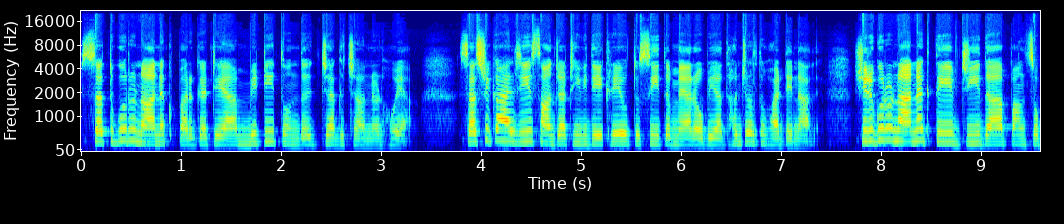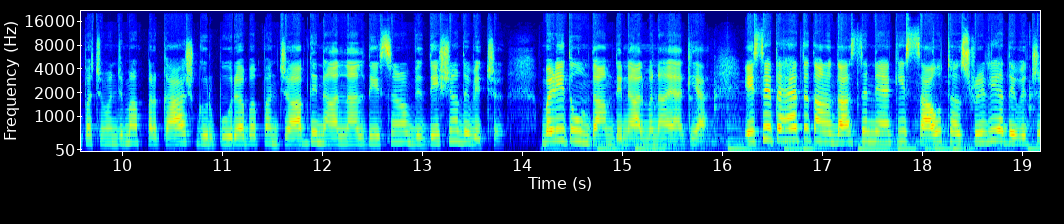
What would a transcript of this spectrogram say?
ਸਤਿਗੁਰੂ ਨਾਨਕ ਪ੍ਰਗਟਿਆ ਮਿੱਟੀ ਧੁੰਦ ਜਗ ਚਾਨਣ ਹੋਇਆ। ਸਤਿ ਸ਼੍ਰੀ ਅਕਾਲ ਜੀ, ਸਾਂਝਾ ਟੀਵੀ ਦੇਖ ਰਹੇ ਹੋ ਤੁਸੀਂ ਤੇ ਮੈਂ ਰੋਬਿਆ ਧੰਜਲ ਤੁਹਾਡੇ ਨਾਲ। ਸ਼੍ਰੀ ਗੁਰੂ ਨਾਨਕ ਦੇਵ ਜੀ ਦਾ 555ਵਾਂ ਪ੍ਰਕਾਸ਼ ਗੁਰਪੁਰਬ ਪੰਜਾਬ ਦੇ ਨਾਲ-ਨਾਲ ਦੇਸ਼ਾਂ, ਵਿਦੇਸ਼ਾਂ ਦੇ ਵਿੱਚ ਬੜੀ ਧੂਮਧਾਮ ਦੇ ਨਾਲ ਮਨਾਇਆ ਗਿਆ। ਇਸੇ ਤਹਿਤ ਤੁਹਾਨੂੰ ਦੱਸ ਦਿੰਦੇ ਹਾਂ ਕਿ ਸਾਊਥ ਆਸਟ੍ਰੇਲੀਆ ਦੇ ਵਿੱਚ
